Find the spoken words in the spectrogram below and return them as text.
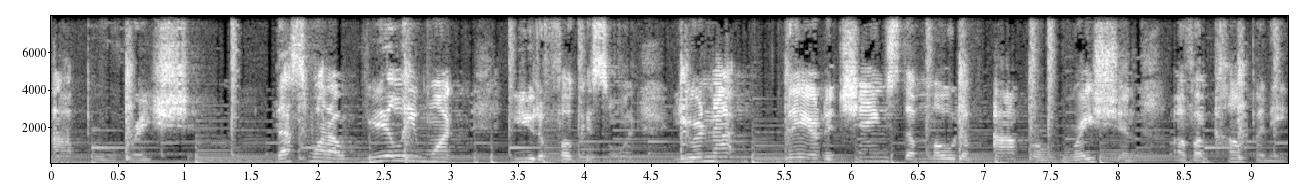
operation. That's what I really want you to focus on. You're not there to change the mode of operation of a company,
